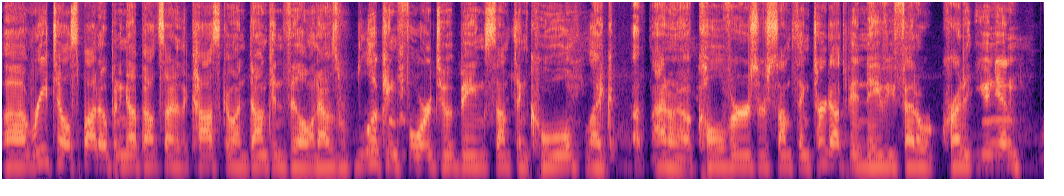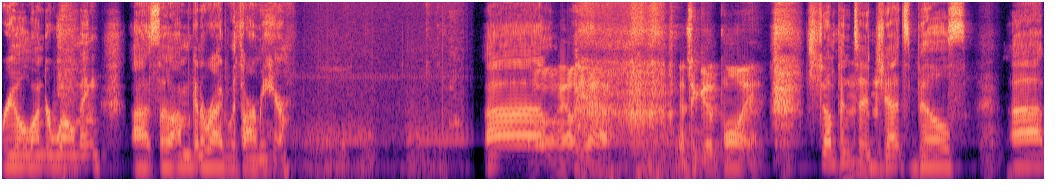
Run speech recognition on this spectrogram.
uh, retail spot opening up outside of the Costco in Duncanville, and I was looking forward to it being something cool, like uh, I don't know, Culver's or something. Turned out to be a Navy Federal Credit Union. Real underwhelming. Uh, so I'm gonna ride with Army here. Uh, oh hell yeah, that's a good point. Let's jump into mm-hmm. Jets Bills. Uh,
